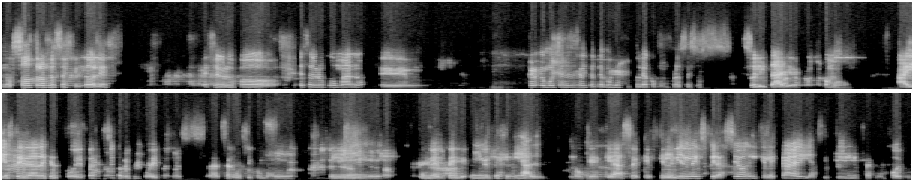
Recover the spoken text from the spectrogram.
nosotros los escritores, ese grupo, ese grupo humano, eh, creo que muchas veces entendemos la escritura como un proceso solitario, como hay esta idea de que el poeta, específicamente el poeta, ¿no? es, es algo así como un, un, un, ente, un ente genial, ¿no? que, que hace, que, que, le viene la inspiración y que le cae y así tiene un poema,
